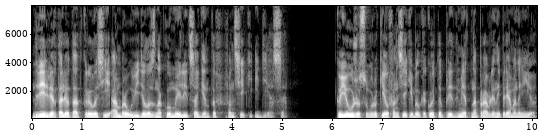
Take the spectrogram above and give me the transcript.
Дверь вертолета открылась, и Амбра увидела знакомые лица агентов Фансеки и Диаса. К ее ужасу в руке у Фансеки был какой-то предмет, направленный прямо на нее.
